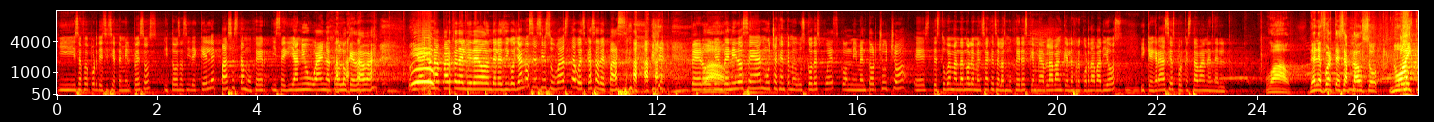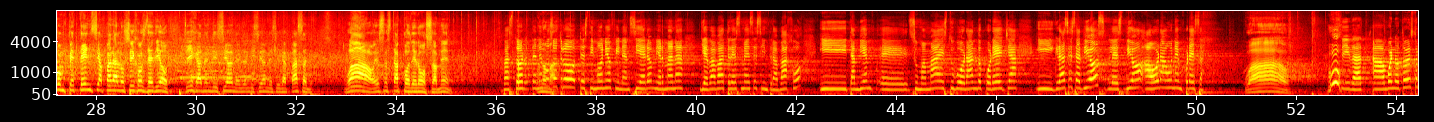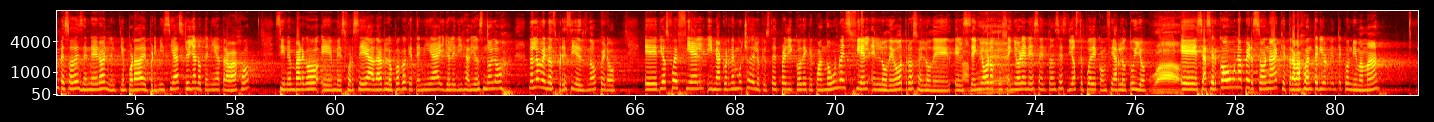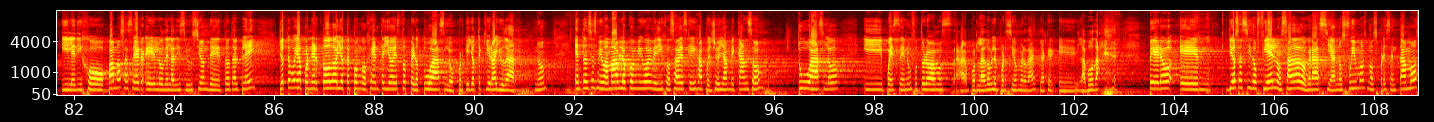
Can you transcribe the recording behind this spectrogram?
y se fue por 17 mil pesos. Y todos así de, ¿qué le pasa a esta mujer? Y seguía New Wine a todo lo que daba. Y hay una parte del video donde les digo, ya no sé si es subasta o es casa de paz. Pero Wow. bienvenidos sean, mucha gente me buscó después con mi mentor Chucho. Este, estuve mandándole mensajes a las mujeres que me hablaban que les recordaba a Dios y que gracias porque estaban en el ¡Wow! Dele fuerte ese aplauso. No hay competencia para los hijos de Dios. Sí, hija, bendiciones, bendiciones, hija, pásale. ¡Wow! Eso está poderoso, amén. Pastor, tenemos otro testimonio financiero. Mi hermana llevaba tres meses sin trabajo y también eh, su mamá estuvo orando por ella y gracias a Dios les dio ahora una empresa. ¡Wow! Sí, Dad. Ah, bueno, todo esto empezó desde enero en la temporada de primicias. Yo ya no tenía trabajo. Sin embargo, eh, me esforcé a dar lo poco que tenía y yo le dije a Dios, no lo, no lo menosprecies, ¿no? Pero eh, Dios fue fiel y me acordé mucho de lo que usted predicó, de que cuando uno es fiel en lo de otros o en lo de el Señor o tu Señor en ese entonces, Dios te puede confiar lo tuyo. Wow. Eh, se acercó una persona que trabajó anteriormente con mi mamá y le dijo, vamos a hacer eh, lo de la distribución de Total Play. Yo te voy a poner todo, yo te pongo gente, yo esto, pero tú hazlo, porque yo te quiero ayudar, ¿no? Entonces mi mamá habló conmigo y me dijo, ¿sabes qué, hija? Pues yo ya me canso, tú hazlo y pues en un futuro vamos a por la doble porción, ¿verdad? Ya que eh, la boda. Pero eh, Dios ha sido fiel, nos ha dado gracia, nos fuimos, nos presentamos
